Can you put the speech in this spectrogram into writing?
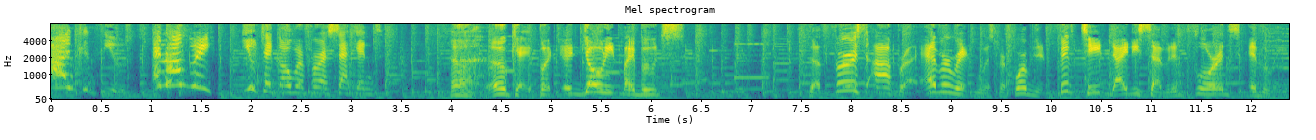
I'm confused and hungry. You take over for a second. okay, but uh, don't eat my boots. The first opera ever written was performed in 1597 in Florence, Italy.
